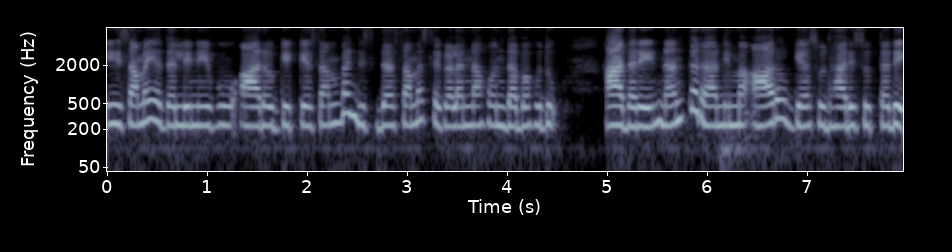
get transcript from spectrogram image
ಈ ಸಮಯದಲ್ಲಿ ನೀವು ಆರೋಗ್ಯಕ್ಕೆ ಸಂಬಂಧಿಸಿದ ಸಮಸ್ಯೆಗಳನ್ನು ಹೊಂದಬಹುದು. ಆದರೆ ನಂತರ ನಿಮ್ಮ ಆರೋಗ್ಯ ಸುಧಾರಿಸುತ್ತದೆ.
